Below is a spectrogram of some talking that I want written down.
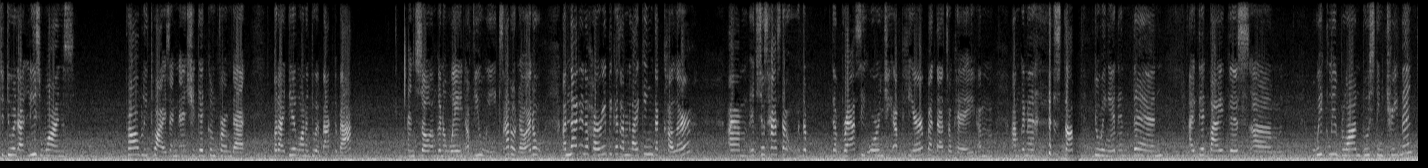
to do it at least once probably twice and, and she did confirm that but I didn't want to do it back to back. And so I'm gonna wait a few weeks. I don't know I don't I'm not in a hurry because I'm liking the color. Um it just has the the, the brassy orangey up here but that's okay. I'm I'm gonna stop doing it. And then I did buy this um weekly blonde boosting treatment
